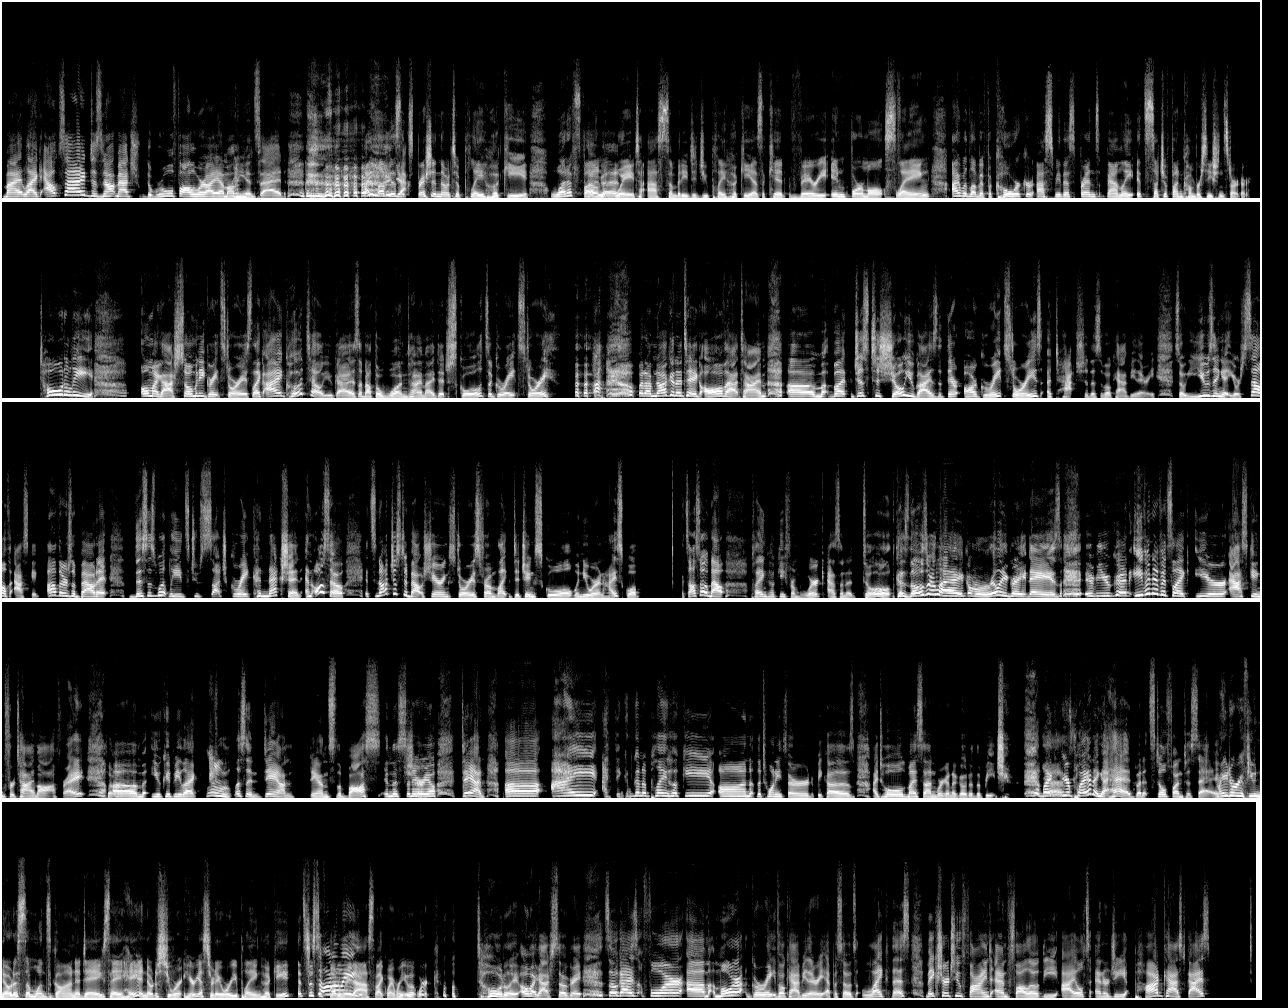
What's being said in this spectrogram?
My like outside does not match the rule follower I am on the inside. I love this yeah. expression though to play hooky. What a fun so way to ask somebody, did you play hooky as a kid? Very informal slang. I would love if a coworker asked me this, friends, family. It's such a fun conversation starter. Totally. Oh my gosh, so many great stories. Like I could tell you guys about the one time I ditched school. It's a great story. but I'm not going to take all that time. Um, but just to show you guys that there are great stories attached to this vocabulary. So using it yourself, asking others about it, this is what leads to such great connection. And also, it's not just about sharing stories from like ditching school when you were in high school. It's also about playing hooky from work as an adult because those are like really great days. If you could, even if it's like you're asking for time off, right? Um, you could be like, mm, listen, Dan, Dan's the boss in this scenario. Sure. Dan, uh, I I think I'm gonna play hooky on the 23rd because I told my son we're gonna go to the beach. like yes. you're planning ahead, but it's still fun to say. Right. Or if you notice someone's gone a day, say, Hey, I noticed you weren't here yesterday. Were you playing hooky? It's just totally. a fun way to ask, like, why weren't you at work? Totally. Oh my gosh, so great. So guys, for um, more great vocabulary episodes like this, make sure to find and follow the IELTS Energy podcast, guys.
